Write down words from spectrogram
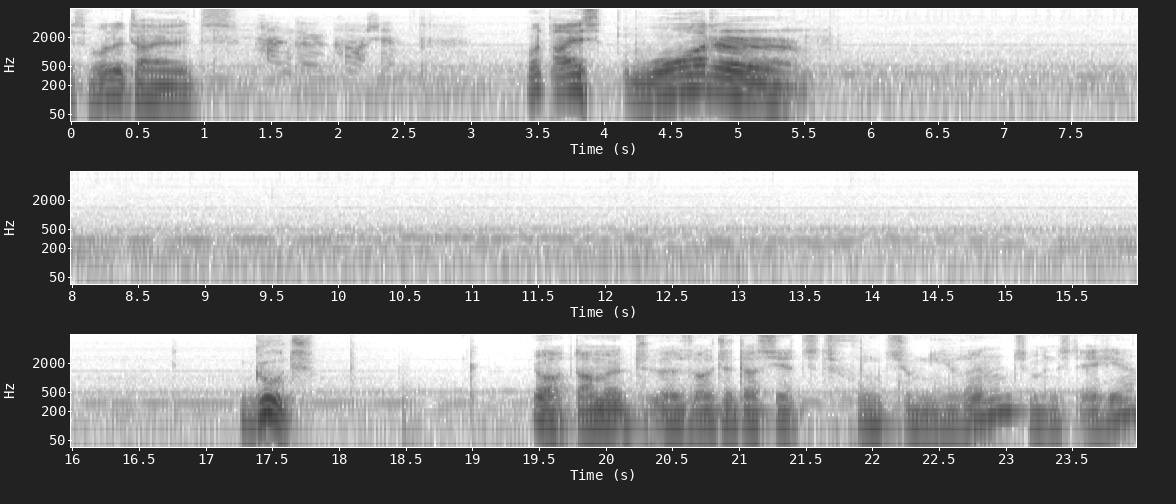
Ice Volatiles. Und Ice Water. Gut. Ja, damit äh, sollte das jetzt funktionieren. Zumindest er hier.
